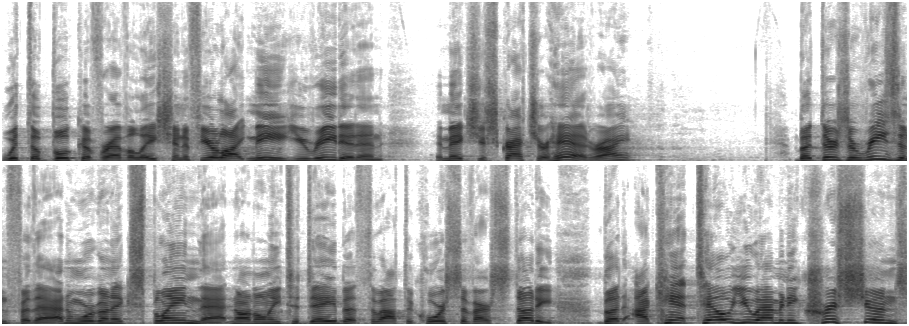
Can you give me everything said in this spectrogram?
with the book of Revelation. If you're like me, you read it and it makes you scratch your head, right? But there's a reason for that, and we're going to explain that not only today, but throughout the course of our study. But I can't tell you how many Christians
